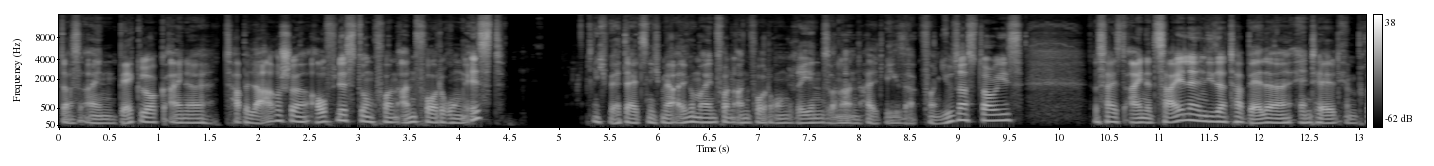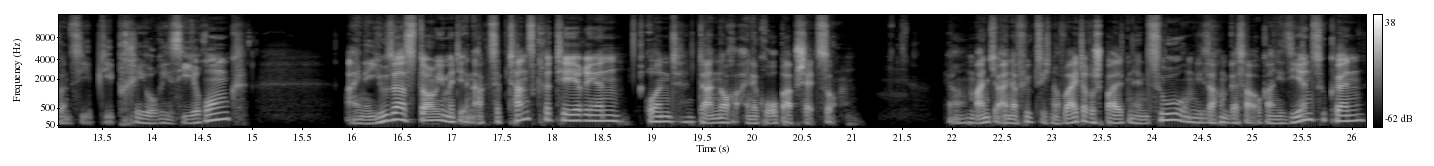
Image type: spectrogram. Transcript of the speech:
dass ein Backlog eine tabellarische Auflistung von Anforderungen ist. Ich werde da jetzt nicht mehr allgemein von Anforderungen reden, sondern halt, wie gesagt, von User Stories. Das heißt, eine Zeile in dieser Tabelle enthält im Prinzip die Priorisierung, eine User Story mit ihren Akzeptanzkriterien und dann noch eine Grobabschätzung. Ja, manch einer fügt sich noch weitere Spalten hinzu, um die Sachen besser organisieren zu können.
